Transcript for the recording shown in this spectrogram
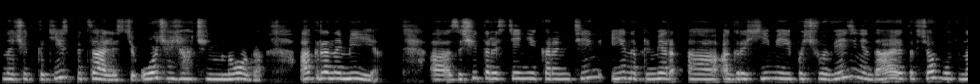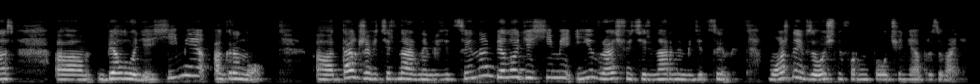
Значит, какие специальности? Очень-очень много. Агрономия, а, защита растений, карантин и, например, а, агрохимия и почвоведение, да, это все будет у нас а, биология, химия, агроном. А, также ветеринарная медицина, биология, химия и врач ветеринарной медицины. Можно и в заочную форму получения образования.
